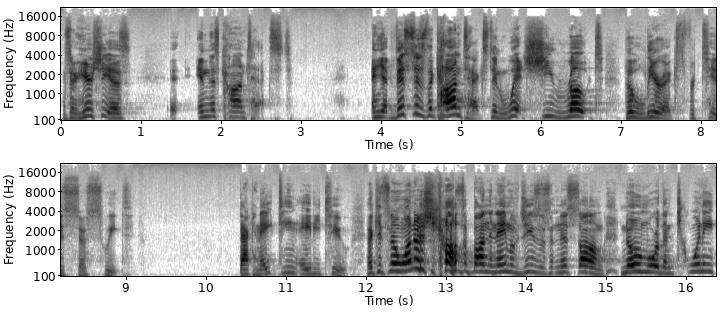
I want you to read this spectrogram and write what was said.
And so here she is in this context. And yet, this is the context in which she wrote the lyrics for Tis So Sweet back in 1882. Like, it's no wonder she calls upon the name of Jesus in this song no more than 20,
